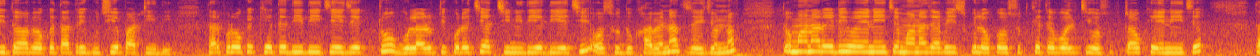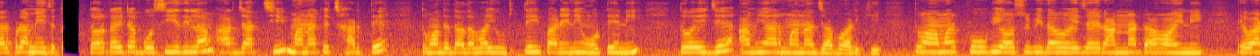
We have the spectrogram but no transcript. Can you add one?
দিতে হবে, ওকে তাড়াতাড়ি গুছিয়ে পাঠিয়ে দিই। তারপর ওকে খেতে দিয়ে দিয়েছি, এই যে একটু গোলা রুটি করেছি আর চিনি দিয়ে দিয়েছি, ও শুধু খাবে না সেই জন্য। তো মানা রেডি হয়ে নিয়েছে, মানা যাবে স্কুলে, ওকে ওষুধ খেতে বলছি, ওষুধটাও খেয়ে নিয়েছে। তারপর আমি এই যে তরকারিটা বসিয়ে দিলাম আর যাচ্ছি মানাকে ছাড়তে। তোমাদের দাদাভাই উঠতেই পারেনি, ওঠেনি। তো এই যে আমি আর মানা যাব আর কি। তো আমার খুবই অসুবিধা হয়ে যায়, রান্নাটা হয়নি। এবার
